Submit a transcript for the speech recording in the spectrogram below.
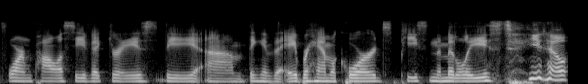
foreign policy victories. The um, thinking of the Abraham Accords, peace in the Middle East. you know,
